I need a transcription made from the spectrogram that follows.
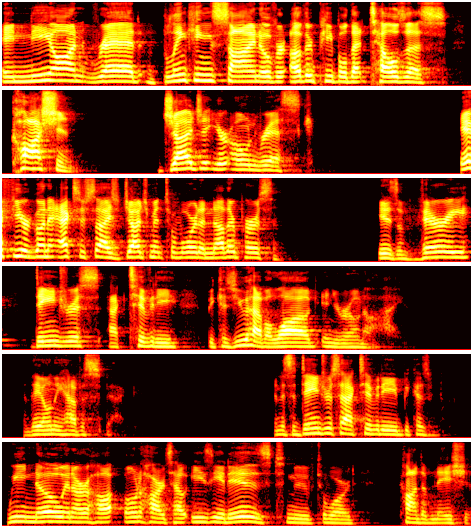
a neon red blinking sign over other people that tells us caution, judge at your own risk. If you're going to exercise judgment toward another person, it is a very dangerous activity because you have a log in your own eye and they only have a speck. And it's a dangerous activity because we know in our own hearts how easy it is to move toward condemnation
